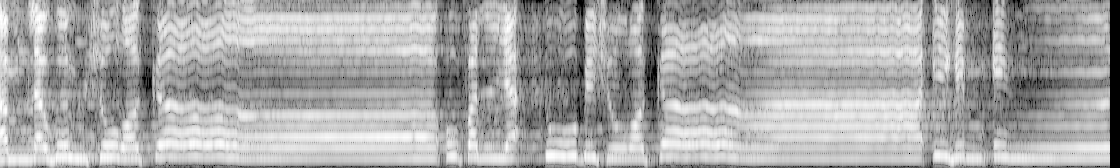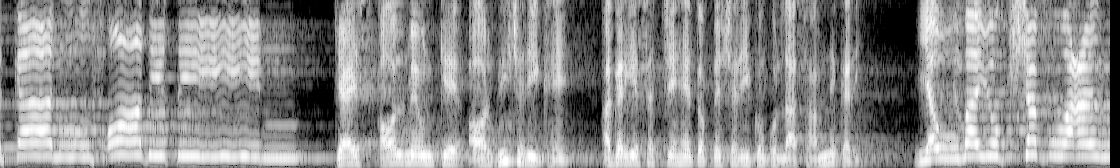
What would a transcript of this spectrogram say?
أم لهم شركاء فليأتوا بشركائهم إن كانوا صادقين کیا اس قول میں ان کے اور بھی شریک ہیں؟ اگر یہ سچے ہیں تو اپنے شریکوں کو لا سامنے کریں۔ يوم يكشف عن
